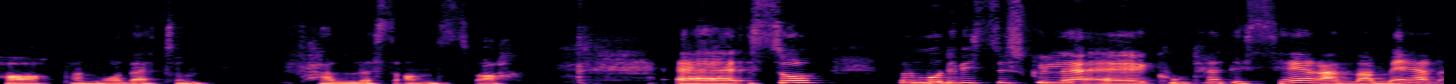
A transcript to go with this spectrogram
har på en måte et sånn felles ansvar. Så på en måte hvis du skulle konkretisere enda mer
